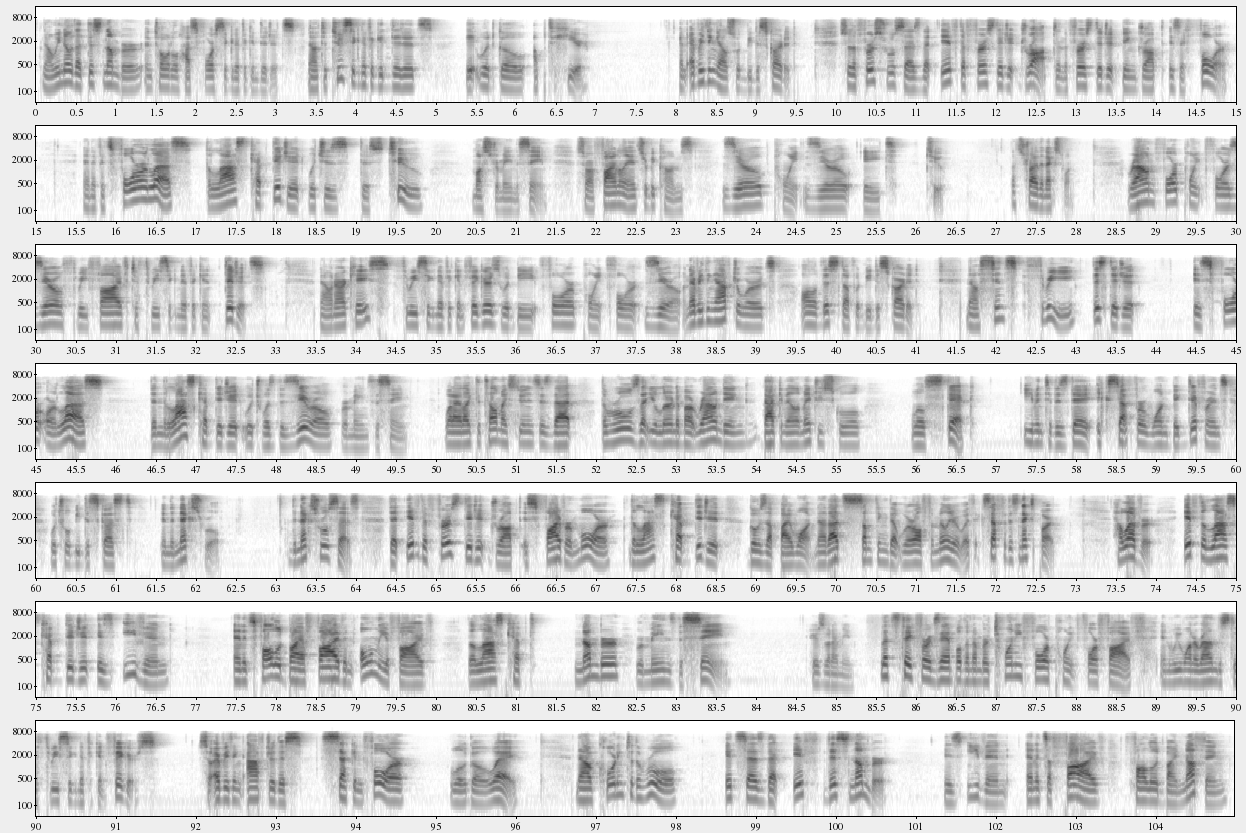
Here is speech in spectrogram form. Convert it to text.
Now we know that this number in total has four significant digits. Now to two significant digits, it would go up to here. And everything else would be discarded. So the first rule says that if the first digit dropped, and the first digit being dropped is a 4, and if it's 4 or less, the last kept digit, which is this 2, must remain the same. So our final answer becomes 0.082. Let's try the next one. Round 4.4035 to three significant digits. Now in our case, three significant figures would be 4.40, and everything afterwards, all of this stuff would be discarded. Now since 3, this digit, is 4 or less, then the last kept digit, which was the 0, remains the same. What I like to tell my students is that the rules that you learned about rounding back in elementary school will stick even to this day, except for one big difference, which will be discussed in the next rule. The next rule says that if the first digit dropped is 5 or more, the last kept digit goes up by 1. Now that's something that we're all familiar with, except for this next part. However, if the last kept digit is even, and it's followed by a 5 and only a 5, the last kept number remains the same. Here's what I mean. Let's take, for example, the number 24.45, and we want to round this to three significant figures. So everything after this second 4 will go away. Now, according to the rule, it says that if this number is even and it's a 5 followed by nothing,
